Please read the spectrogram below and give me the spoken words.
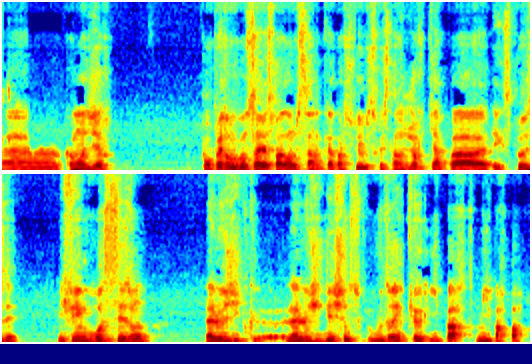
Euh, comment dire? Pour Pedro Gonçalves, par exemple, c'est un cas particulier parce que c'est un joueur qui n'a pas explosé il fait une grosse saison, la logique, la logique des choses voudrait qu'il parte, mais il part pas.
